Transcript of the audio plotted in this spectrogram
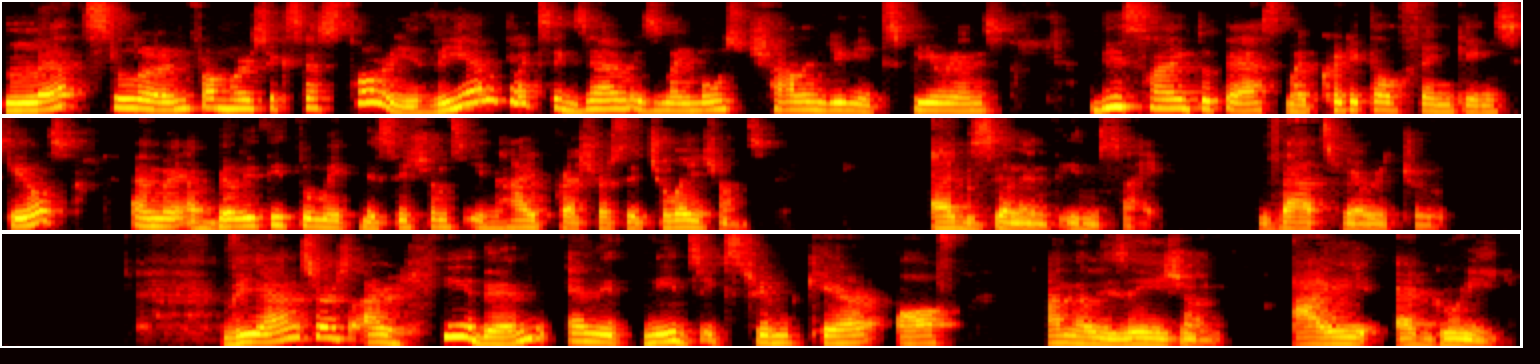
Let's learn from her success story. The NCLEX exam is my most challenging experience designed to test my critical thinking skills and my ability to make decisions in high pressure situations. Excellent insight. That's very true. The answers are hidden and it needs extreme care of analyzation. I agree.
